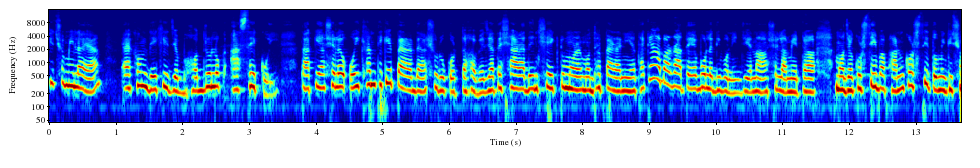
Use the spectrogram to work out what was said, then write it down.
কিছু মিলায়া এখন দেখি যে ভদ্রলোক আছে কই? তাকে আসলে ওইখান থেকেই প্যারা দেওয়া শুরু করতে হবে, যাতে সারাদিন সে একটু মনের মধ্যে প্যারা নিয়ে থাকে। আবার রাতে বলে দিবনি যে, না, আসলে আমি এটা মজা করছি বা ফান করছি, তুমি কিছু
